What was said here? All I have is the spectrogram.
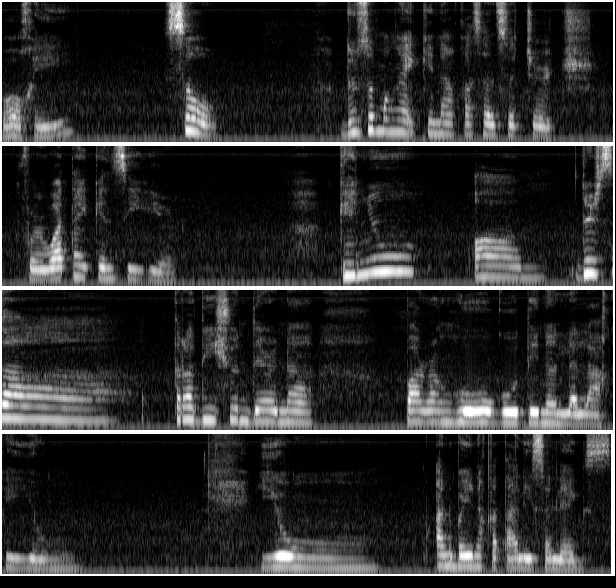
Okay? So, dun sa mga ikinakasal sa church, for what I can see here, Can you, um, there's a tradition there na parang huhugutin ng lalaki yung, yung, ano ba yung nakatali sa legs?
